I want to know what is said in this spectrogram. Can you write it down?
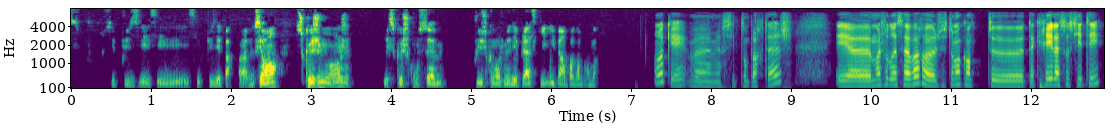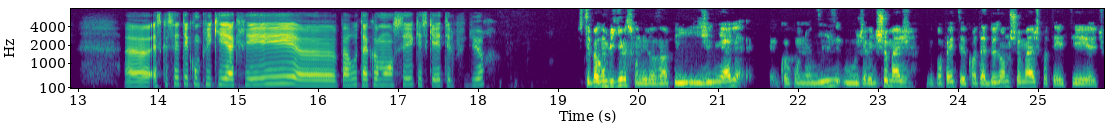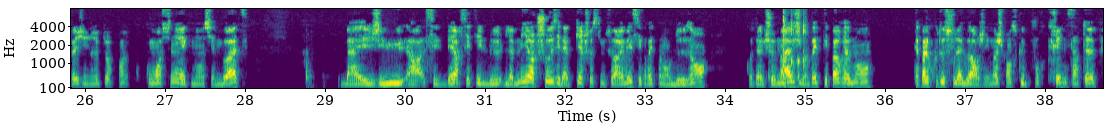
plus, c'est plus épars. Donc c'est vraiment ce que je mange et ce que je consomme, plus comment je me déplace, qui est hyper important pour moi. Ok, bah, merci de ton partage. Et euh, moi, je voudrais savoir, euh, justement, quand tu as créé la société, euh, est-ce que ça a été compliqué à créer? Par où tu as commencé? Qu'est-ce qui a été le plus dur? C'était pas compliqué parce qu'on est dans un pays génial, quoi qu'on en dise, où j'avais le chômage. Donc en fait, quand tu as deux ans de chômage, quand tu as été, tu vois, j'ai une rupture conventionnelle avec mon ancienne boîte, bah, j'ai eu. D'ailleurs, c'était la meilleure chose et la pire chose qui me soit arrivée, c'est qu'en fait, pendant deux ans, quand tu as le chômage, en fait, t'es pas vraiment t'as pas le couteau sous la gorge. Et moi, je pense que pour créer une startup,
